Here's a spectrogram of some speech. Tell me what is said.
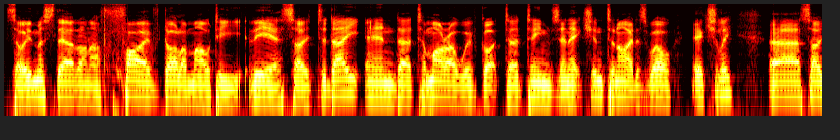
So we missed out on a five dollar multi there. So today and uh, tomorrow we've got uh, teams in action tonight as well. Actually, uh, so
